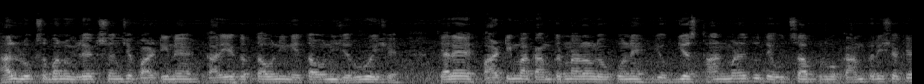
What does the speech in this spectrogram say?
હાલ લોકસભાનું ઇલેક્શન છે પાર્ટીને કાર્યકર્તાઓની નેતાઓની જરૂર હોય છે. ત્યારે પાર્ટીમાં કામ કરનારા લોકોને યોગ્ય સ્થાન મળે તો તે ઉત્સાહપૂર્વક કામ કરી શકે.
